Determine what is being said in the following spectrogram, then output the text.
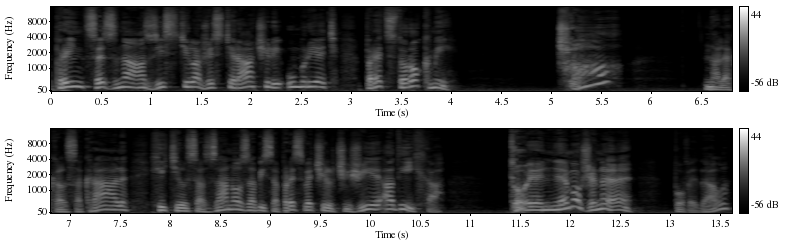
Princezná zistila, že ste ráčili umrieť pred 100 rokmi. Čo? Naľakal sa kráľ, chytil sa za nos, aby sa presvedčil, či žije a dýcha. To je nemožné, povedal.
